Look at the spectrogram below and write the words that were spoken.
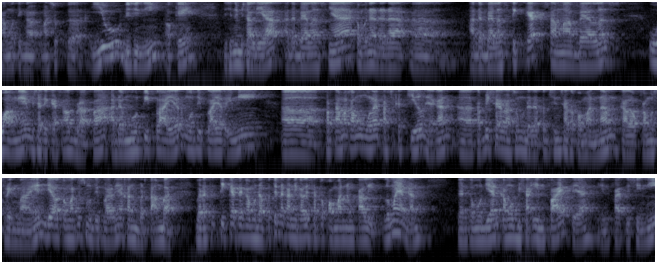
Kamu tinggal masuk ke U di sini, oke. Okay. Di sini bisa lihat ada balance-nya, kemudian ada uh, ada balance tiket sama balance uangnya bisa di cash out berapa. Ada multiplier, multiplier ini Uh, pertama kamu mulai pasti kecil ya kan, uh, tapi saya langsung udah dapet sini 1,6. Kalau kamu sering main, dia otomatis multipliernya akan bertambah. Berarti tiket yang kamu dapetin akan dikali 1,6 kali. Lumayan kan? Dan kemudian kamu bisa invite ya, invite di sini.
